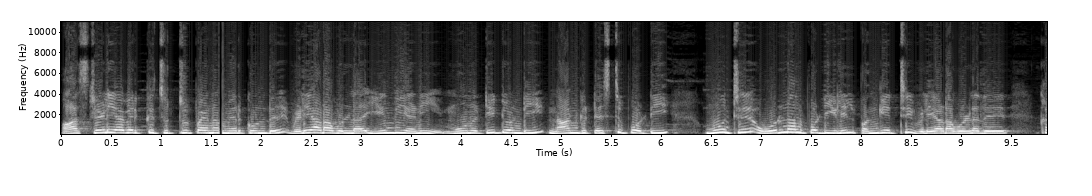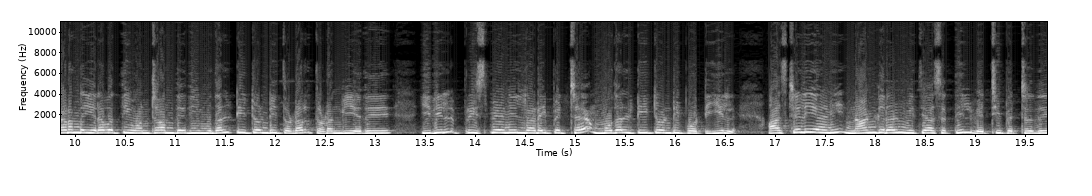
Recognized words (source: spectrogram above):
ஆஸ்திரேலியாவிற்கு சுற்றுப்பயணம் மேற்கொண்டு விளையாடவுள்ள இந்திய அணி மூணு டி டுவெண்டி நான்கு டெஸ்ட் போட்டி மூன்று ஒருநாள் போட்டிகளில் பங்கேற்று விளையாட உள்ளது கடந்த இருபத்தி ஒன்றாம் தேதி முதல் டி டுவெண்டி தொடர் தொடங்கியது. இதில் பிரிஸ்பேனில் நடைபெற்ற முதல் டி டுவெண்டி போட்டியில் ஆஸ்திரேலிய அணி நான்கு ரன் வித்தியாசத்தில் வெற்றி பெற்றது.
